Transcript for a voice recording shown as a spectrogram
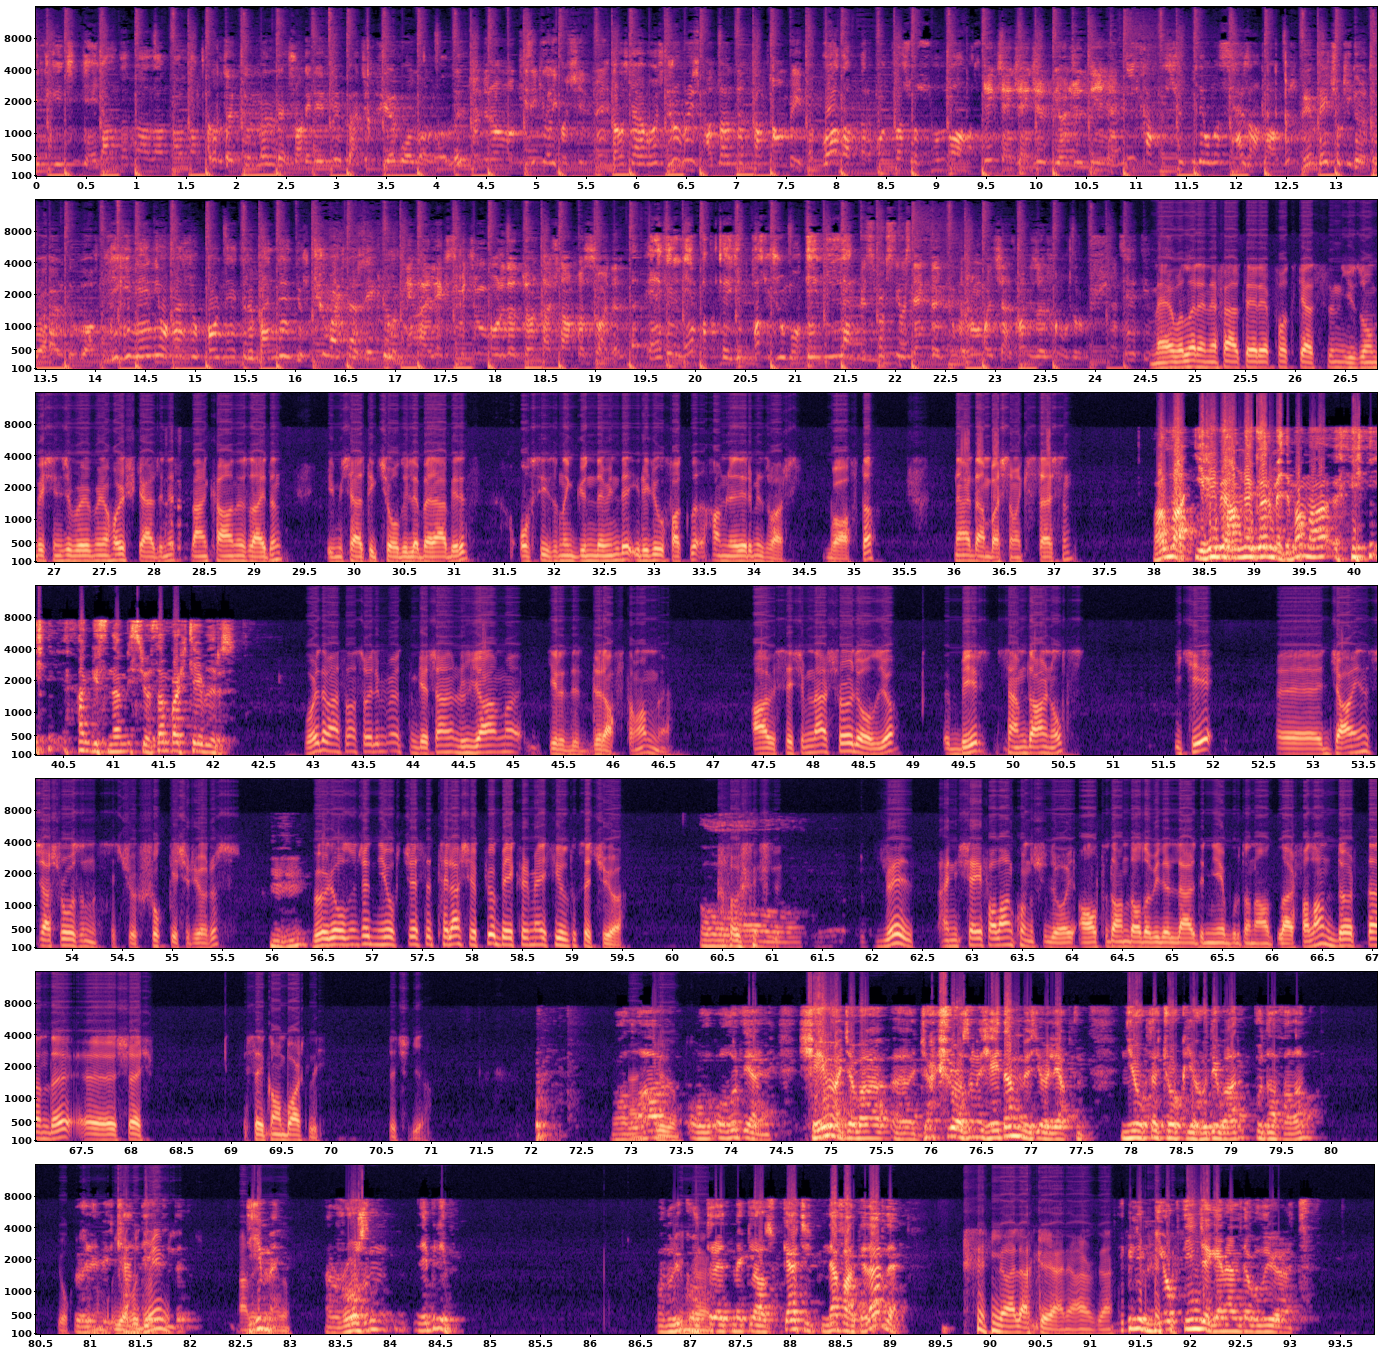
belli geçince elanlarını alanlardan. Bu takımın da şu an hedefi bence Piyok olmamalı. Önder olmak kesinlikle ilk başı ilmi. Dallas Cowboys, Drew Brees, Atlanta, Tom, Tom Brady. Bu adamların motivasyon sorunu olmaz. Game changer bir oyuncu değil. Yani. İlk hafta sürpriz olması her zaman kaldır. Green Bay çok iyi görüntü verdi bu hafta. Ligin en iyi offensive coordinator'ı bende diyor. Şu maçlar zevkli olur. Yani Alex Smith'in burada 4 taş tampası vardı. NFL'in en patlayıcı pas hücumu. Devliler. Pittsburgh Steelers denk denk. Rumba içerisinde güzel kurdurmuş. Merhabalar NFL TR Podcast'ın 115. bölümüne hoş geldiniz. Ben Kaan Özaydın. İlmi Çeltikçioğlu ile beraberiz. Off-season'ın gündeminde irili ufaklı hamlelerimiz var bu hafta. Nereden başlamak istersin? Valla iri bir hamle görmedim ama hangisinden istiyorsan başlayabiliriz. Bu arada ben sana söylemeyi unuttum. Geçen rüyama girdi draft tamam mı? Abi seçimler şöyle oluyor. Bir, Sam Darnold. İki, e, Giants Josh Rosen'ı seçiyor. Şok geçiriyoruz. Hı hı. Böyle olunca New York Jets de telaş yapıyor. Baker Mayfield'ı seçiyor. Ve hani şey falan konuşuluyor. 6'dan da alabilirlerdi. Niye buradan aldılar falan. 4'ten de e, şey Saquon Barkley seçiliyor. Valla ol- olurdu yani. Şey mi acaba e, Josh Rosen'ı şeyden mi öyle yaptın? New York'ta çok Yahudi var. Bu da falan. Yok. Öyle bir kendi Yahudi elinde. Ben Değil mi? Yani Rosen ne bileyim. Onu bir Bilmiyorum. kontrol etmek lazım. Gerçi ne fark eder de. ne alaka yani harbiden. Ne bileyim York deyince genelde buluyor evet.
